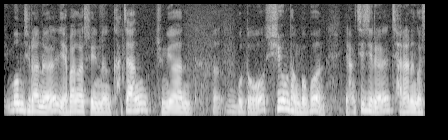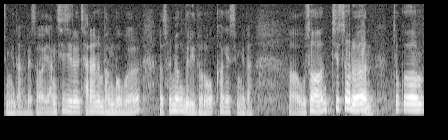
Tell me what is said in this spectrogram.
잇몸 질환을 예방할 수 있는 가장 중요한 어, 것도 쉬운 방법은 양치질을 잘하는 것입니다. 그래서 양치질을 잘하는 방법을 설명드리도록 하겠습니다. 어, 우선 칫솔은 조금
